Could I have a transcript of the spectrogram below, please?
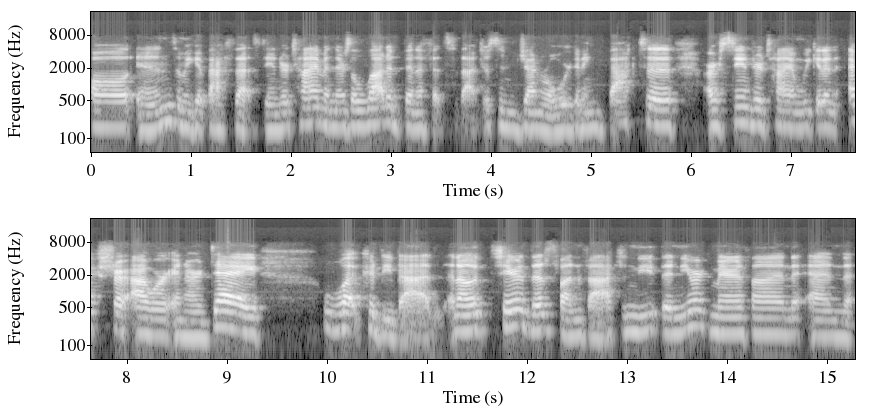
all ends and we get back to that standard time. And there's a lot of benefits to that. Just in general, we're getting back to our standard time. We get an extra hour in our day. What could be bad? And I'll share this fun fact. The New York Marathon and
